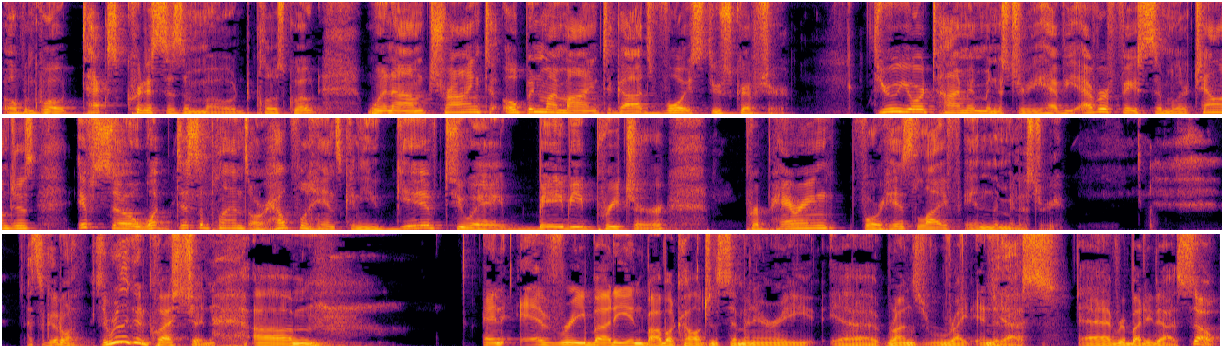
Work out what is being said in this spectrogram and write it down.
open quote text criticism mode close quote when I'm trying to open my mind to God's voice through scripture. Through your time in ministry, have you ever faced similar challenges? If so, what disciplines or helpful hints can you give to a baby preacher preparing for his life in the ministry? That's a good one. It's a really good question. Um, and everybody in Bible college and seminary uh, runs right into Yes. this. Everybody does. So,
